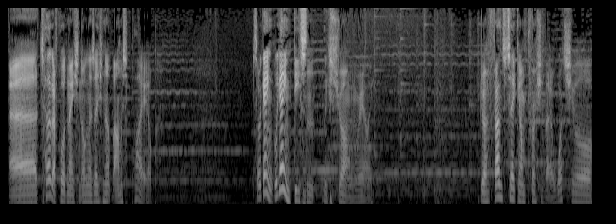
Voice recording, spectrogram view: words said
Uh, telegraph coordination, organisation up, army supply up. So we're getting, we're getting decently strong, really. Do I fancy taking on Prussia, though? What's your...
